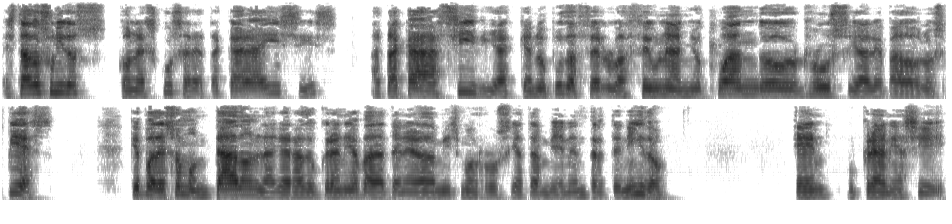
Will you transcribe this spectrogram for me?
Estados Unidos, con la excusa de atacar a ISIS, ataca a Siria, que no pudo hacerlo hace un año cuando Rusia le pagó los pies. Que por eso montado en la guerra de Ucrania para tener ahora mismo Rusia también entretenido en Ucrania. Si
